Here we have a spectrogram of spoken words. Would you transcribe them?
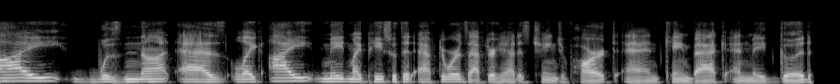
I was not as like I made my peace with it afterwards after he had his change of heart and came back and made good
